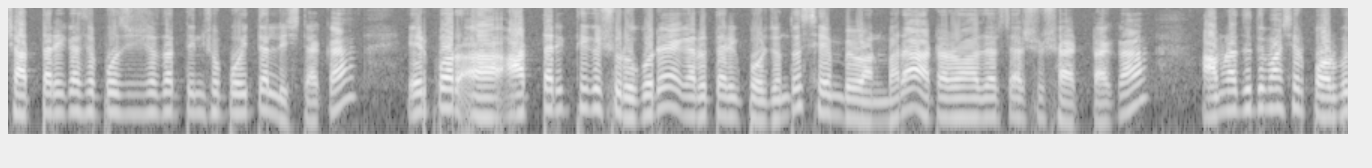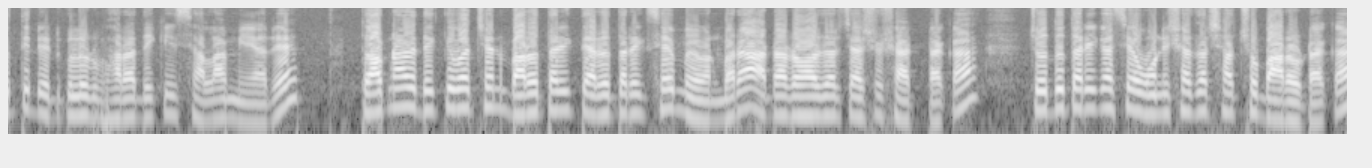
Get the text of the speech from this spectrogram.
সাত তারিখ আছে পঁচিশ হাজার, তিনশো পঁয়তাল্লিশ টাকা। এরপর আট তারিখ থেকে শুরু করে এগারো তারিখ পর্যন্ত সেম বিমান ভাড়া, আঠারো হাজার চারশো ষাট টাকা। আমরা যদি মাসের পরবর্তী ডেটগুলোর ভাড়া দেখি সালামিয়ারে তো আপনারা দেখতে পাচ্ছেন বারো তারিখ, তেরো তারিখ সেম বিমান ভাড়া আঠারো হাজার চারশো ষাট টাকা। চোদ্দ তারিখ আছে উনিশ হাজার সাতশো বারো টাকা।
